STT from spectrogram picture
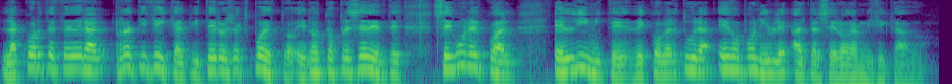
la Corte Federal ratifica el criterio ya expuesto en otros precedentes, según el cual el límite de cobertura es oponible al tercero damnificado.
